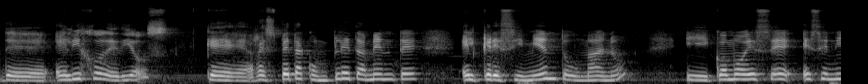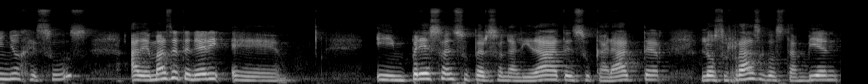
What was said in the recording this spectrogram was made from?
de el Hijo de Dios que respeta completamente el crecimiento humano y cómo ese, ese niño Jesús, además de tener eh, impreso en su personalidad, en su carácter, los rasgos también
